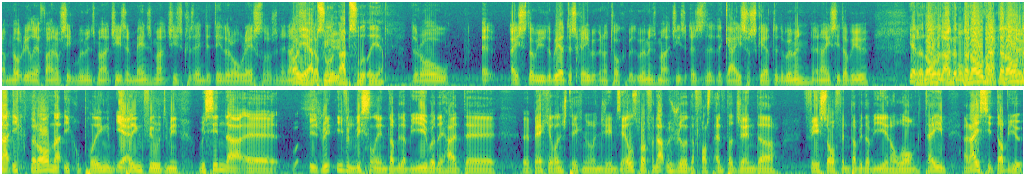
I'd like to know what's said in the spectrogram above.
I'm not really a fan of seeing women's matches and men's matches because at the end of the day they're all wrestlers, and in Oh yeah, absolutely, absolutely, yeah. they're all at ICW. The way I describe it when I talk about the women's matches is that the guys are scared of the women in ICW. Yeah, They're they're all they're, that they're all that, they're all in that they're all in that equal playing Yeah. playing field. I mean, we've seen that uh, w- it was re- even recently in WWE where they had uh, Becky Lynch taking on James Ellsworth, and that was really the first intergender face-off in WWE in a long time. And ICW,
